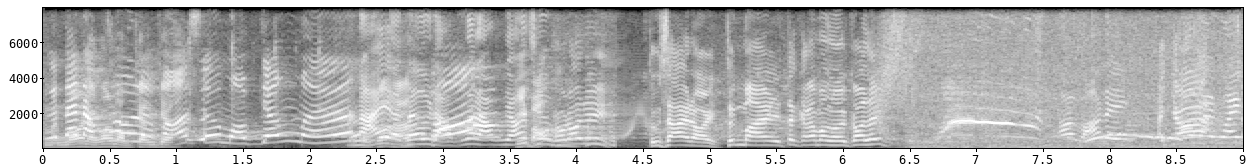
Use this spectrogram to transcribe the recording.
Người Mình ta nói là đọc có thư một là chân chưa? võ sư một chân mà. Nãy giờ tư đọc nó đọc võ sư câu đó đi. Tôi sai rồi. Xin mời tất cả mọi người coi clip. Thôi bỏ đi. Thấy chưa? quay quay.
